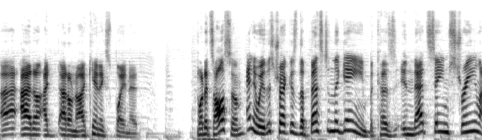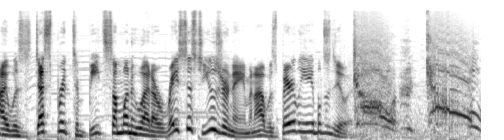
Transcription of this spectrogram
I, I don't, I, I don't know. I can't explain it. But it's awesome. Anyway, this track is the best in the game because in that same stream, I was desperate to beat someone who had a racist username, and I was barely able to do it. Go! Go!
